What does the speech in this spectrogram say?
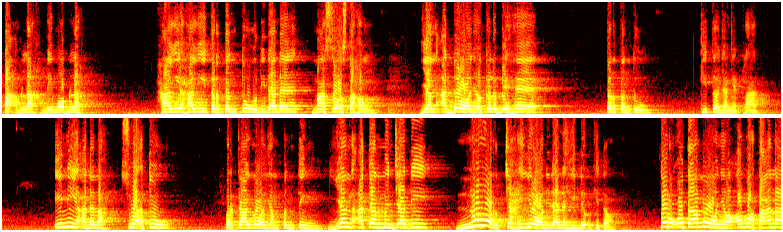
14, 15. Hari-hari tertentu di dalam masa setahun yang adanya kelebihan tertentu kita jangan pelat. Ini adalah suatu perkara yang penting yang akan menjadi nur cahaya di dalam hidup kita terutamanya Allah Ta'ala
